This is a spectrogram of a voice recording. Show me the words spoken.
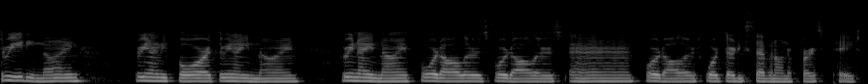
389 394 399 399 four dollars four dollars and four dollars 437 on the first page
